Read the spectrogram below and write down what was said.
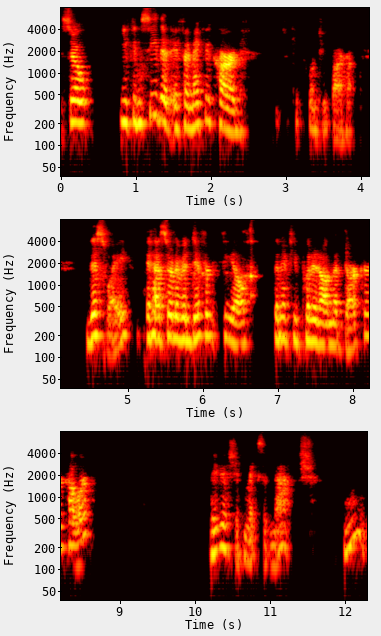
so you can see that if I make a card, keep going too far, this way, it has sort of a different feel than if you put it on the darker color. Maybe I should mix and match. Ooh.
